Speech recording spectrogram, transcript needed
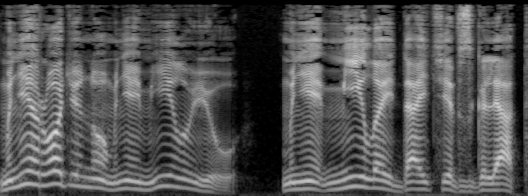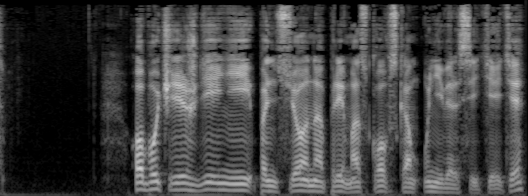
Мне родину, мне милую, мне милой дайте взгляд. об учреждении пансиона при Московском университете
